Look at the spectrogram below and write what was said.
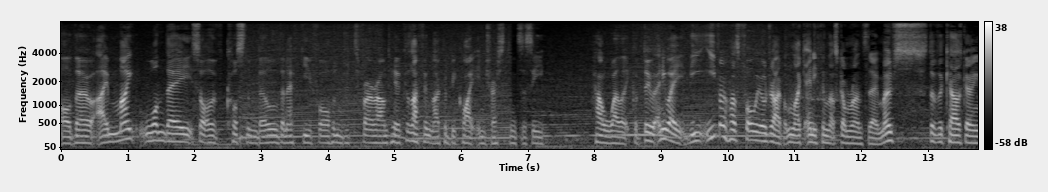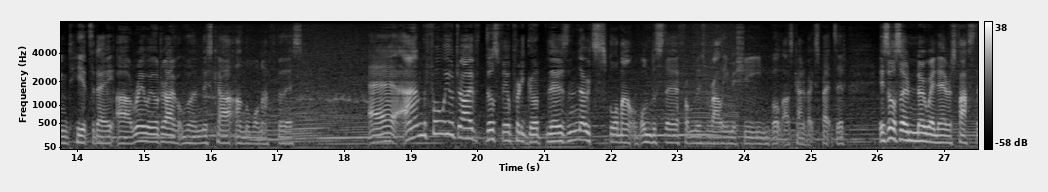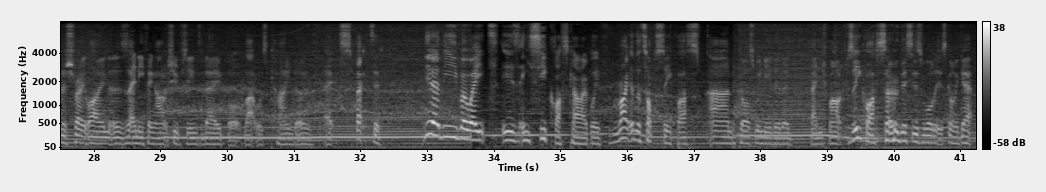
Although I might one day sort of custom build an FQ400 to throw around here because I think that could be quite interesting to see how well it could do. Anyway, the Evo has four-wheel drive, unlike anything that's gone around today. Most of the cars going here today are rear-wheel drive, other than this car and the one after this. Uh, and the four-wheel drive does feel pretty good. There's a noticeable amount of understeer from this rally machine, but that's kind of expected. It's also nowhere near as fast a straight line as anything else you've seen today, but that was kind of expected. Yeah, the Evo 8 is a C-Class car, I believe, right at the top of C-Class, and of course we needed a benchmark for C-Class, so this is what it's going to get.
